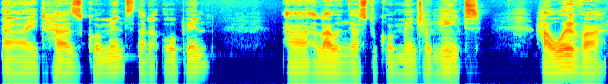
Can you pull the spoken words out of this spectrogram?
Uh, it has comments that are open uh, allowing us to comment on it. However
